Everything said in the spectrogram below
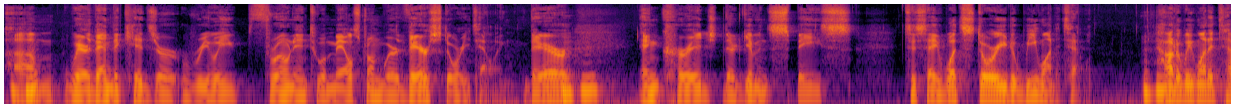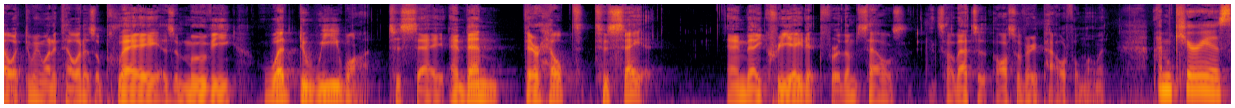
Mm-hmm. um, where then the kids are really thrown into a maelstrom where they're storytelling. They're mm-hmm. encouraged, they're given space to say, what story do we want to tell? Mm-hmm. How do we want to tell it? Do we want to tell it as a play, as a movie? What do we want to say? And then they're helped to say it and they create it for themselves. And so that's a, also a very powerful moment. I'm curious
